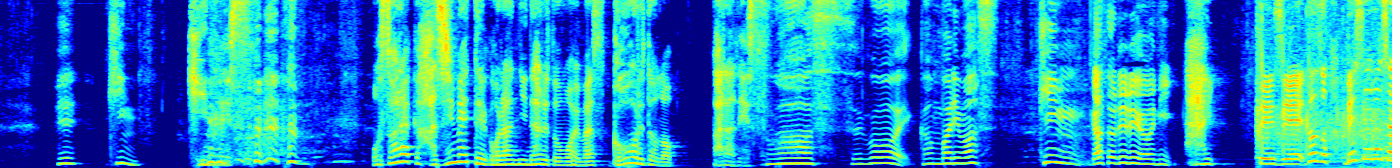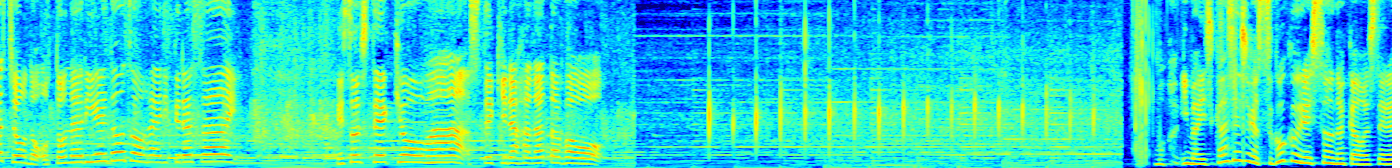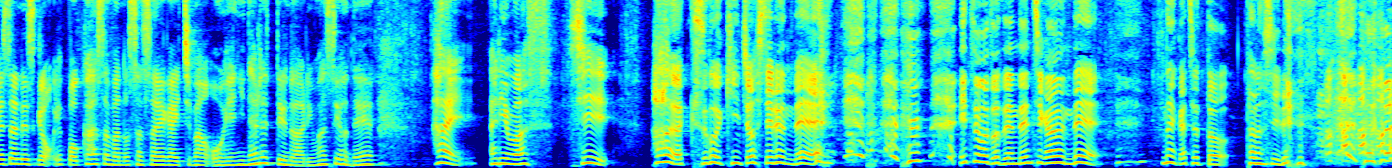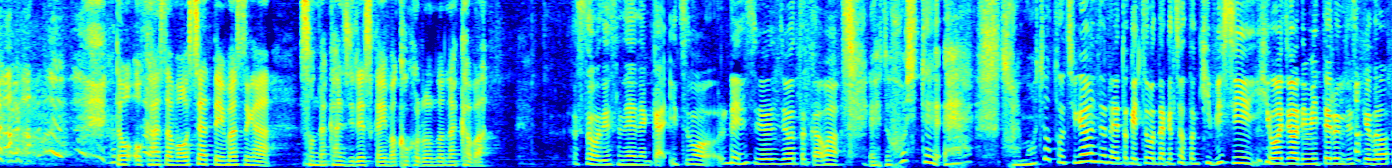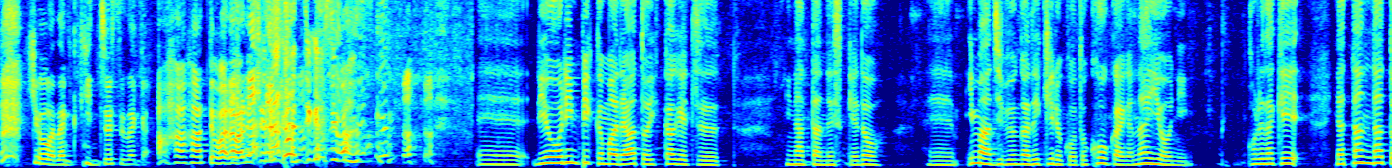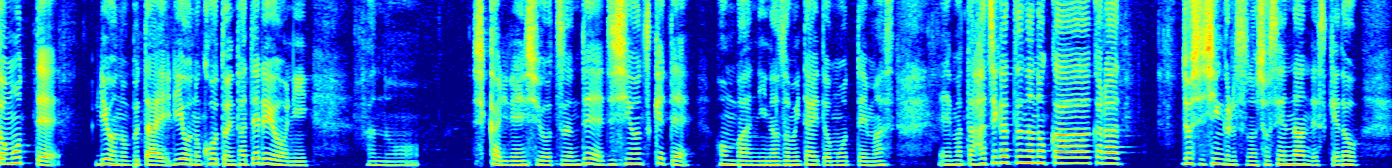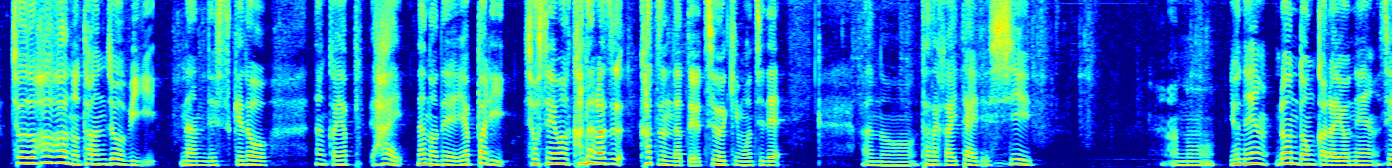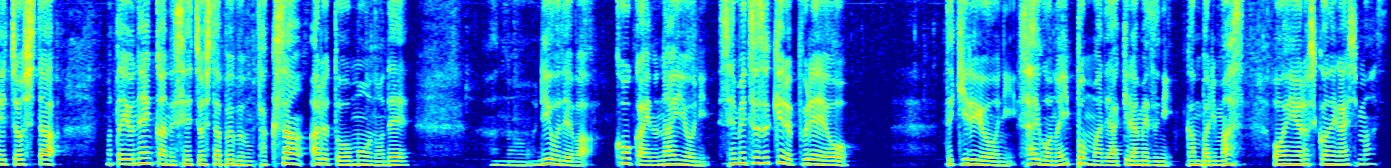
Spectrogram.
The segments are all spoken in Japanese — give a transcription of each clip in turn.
え金？金です。おそらく初めてご覧になると思います。ゴールドのバラです。わあすごい。頑張ります。金が取れるように。はい。ステージへ。どうぞ。ベセラ社長のお隣へどうぞお入りください。えそして今日は素敵な花束をもう今石川選手がすごく嬉しそうな顔をしていらっしゃるんですけどやっぱお母様の支えが一番応援になるっていうのはありますよねはいありますし母がすごい緊張してるんで いつもと全然違うんでなんかちょっと楽しいです とお母様おっしゃっていますがそんな感じですか今心の中は。そうですねなんかいつも練習場とかは「えどうして？えそれもうちょっと違うんじゃない?」とかいつもなんかちょっと厳しい表情で見てるんですけど 今日はなんか緊張してなんか「あはは」って笑われてる感じがします。えー、リオオリンピックまであと1ヶ月になったんですけど、えー、今自分ができること後悔がないようにこれだけやったんだと思ってリオの舞台リオのコートに立てるようにあのしっかり練習を積んで自信をつけて本番に臨みたいと思っています、えー、また8月7日から女子シングルスの初戦なんですけどちょうど母の誕生日なんですけどなんかやはい。なのでやっぱり初戦は必ず勝つんだという強い気持ちであの戦いたいですしあの4年ロンドンから4年成長したまた4年間で成長した部分もたくさんあると思うのであのリオでは後悔のないように攻め続けるプレーをできるように最後の1本まで諦めずに頑張ります。応援よろしくお願いします。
